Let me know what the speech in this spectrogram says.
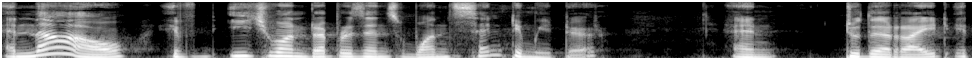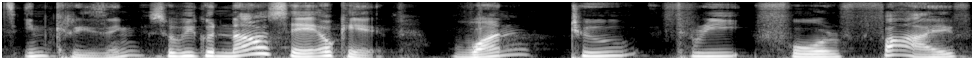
And now if each one represents one centimeter and to the right, it's increasing. So we could now say, okay, one, two, three, four, five.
